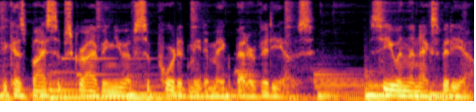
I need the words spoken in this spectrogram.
Because by subscribing, you have supported me to make better videos. See you in the next video.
